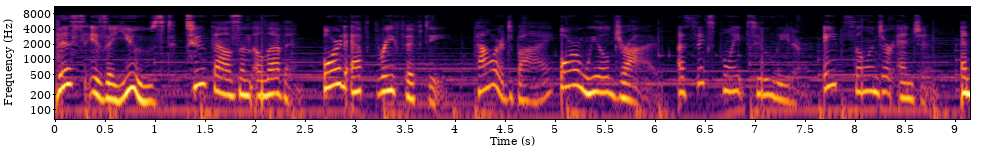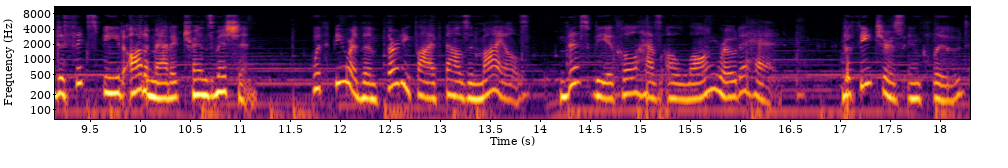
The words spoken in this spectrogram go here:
This is a used 2011 Ford F-350 powered by four-wheel drive, a 6.2-liter, eight-cylinder engine, and a six-speed automatic transmission. With fewer than 35,000 miles, this vehicle has a long road ahead. The features include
